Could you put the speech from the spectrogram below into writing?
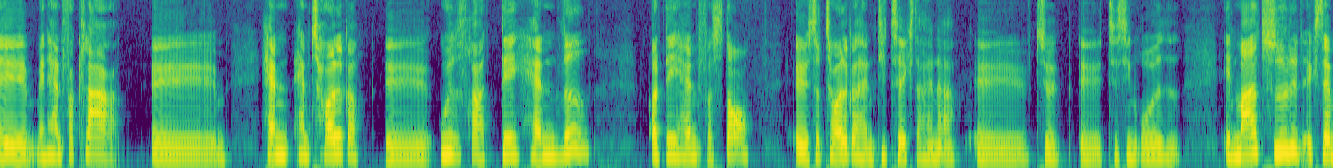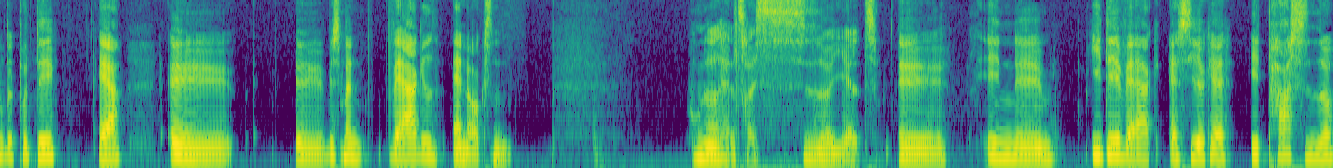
øh, men han forklarer, øh, han, han tolker øh, ud fra det, han ved, og det han forstår, øh, så tolker han de tekster, han har øh, til, øh, til sin rådighed. Et meget tydeligt eksempel på det er, øh, øh, hvis man værket er nok sådan 150 sider i alt. Øh, en, øh, I det værk er cirka et par sider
